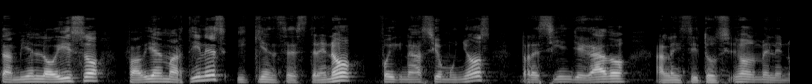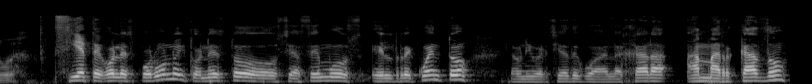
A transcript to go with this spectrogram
también lo hizo Fabián Martínez, y quien se estrenó fue Ignacio Muñoz, recién llegado a la institución melenuda. Siete goles por uno, y con esto, si hacemos el recuento, la Universidad de Guadalajara ha marcado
